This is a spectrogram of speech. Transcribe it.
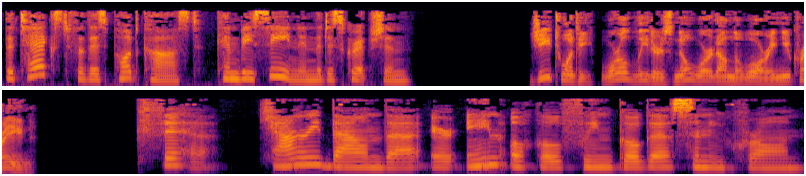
The text for this podcast can be seen in the description. G20 World leaders no word on the war in Ukraine. Cfithe, ceannarí domhanda ar aon focal faoin gcogadh san Uachtaráin.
